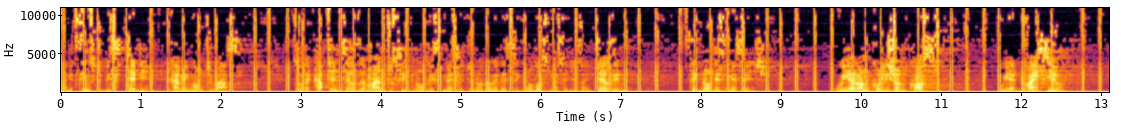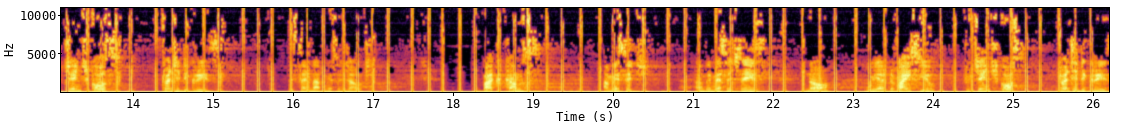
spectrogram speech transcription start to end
and it seems to be steady coming on to us." So the captain tells the man to signal this message. You know the way they signal those messages, and tells him, "Signal this message. We are on collision course. We advise you change course 20 degrees." They send that message out. Back comes a message, and the message says, No, we advise you to change course 20 degrees.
